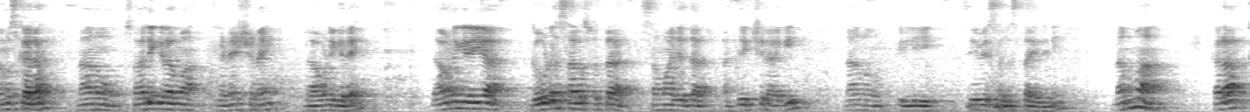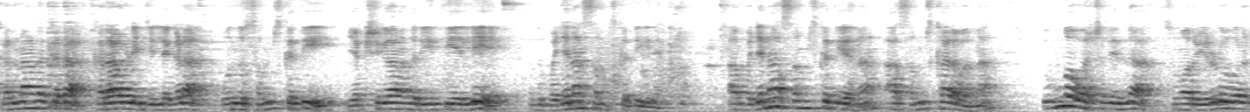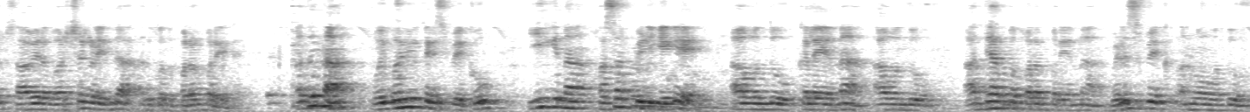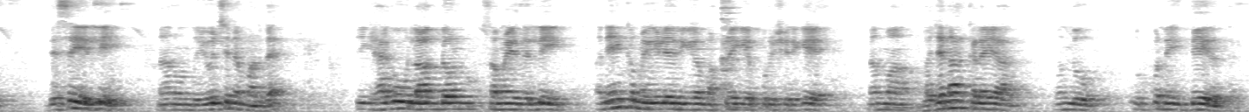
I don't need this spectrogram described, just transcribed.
ನಮಸ್ಕಾರ, ನಾನು ಸಾಲಿಗ್ರಾಮ ಗಣೇಶ್ ದಾವಣಗೆರೆ. ದಾವಣಗೆರೆಯ ಗೌಡ ಸಾರಸ್ವತ ಸಮಾಜದ ಅಧ್ಯಕ್ಷರಾಗಿ ನಾನು ಇಲ್ಲಿ ಸೇವೆ ಸಲ್ಲಿಸ್ತಾ ಇದ್ದೀನಿ. ನಮ್ಮ ಕಲಾ, ಕರ್ನಾಟಕದ ಕರಾವಳಿ ಜಿಲ್ಲೆಗಳ ಒಂದು ಸಂಸ್ಕೃತಿ ಯಕ್ಷಗಾನದ ರೀತಿಯಲ್ಲಿ ಒಂದು ಭಜನಾ ಸಂಸ್ಕೃತಿ ಇದೆ. ಆ ಭಜನಾ ಸಂಸ್ಕೃತಿಯನ್ನು, ಆ ಸಂಸ್ಕಾರವನ್ನು ತುಂಬ ವರ್ಷದಿಂದ ಸುಮಾರು ಎರಡು ವರ್- ಸಾವಿರ ವರ್ಷಗಳಿಂದ ಅದಕ್ಕೊಂದು ಪರಂಪರೆ ಇದೆ. ಅದನ್ನ ವೈಭವೀಕರಿಸಬೇಕು. ಈಗಿನ ಹೊಸ ಪೀಳಿಗೆಗೆ ಆ ಒಂದು ಕಲೆಯನ್ನ, ಆ ಒಂದು ಆಧ್ಯಾತ್ಮ ಪರಂಪರೆಯನ್ನ ಬೆಳೆಸಬೇಕು ಅನ್ನುವ ಒಂದು ದೆಸೆಯಲ್ಲಿ ನಾನು ಒಂದು ಯೋಚನೆ ಮಾಡಿದೆ. ಈಗ ಹೇಗೂ ಲಾಕ್ಡೌನ್ ಸಮಯದಲ್ಲಿ ಅನೇಕ ಮಹಿಳೆಯರಿಗೆ, ಮಕ್ಕಳಿಗೆ, ಪುರುಷರಿಗೆ ನಮ್ಮ ಭಜನಾ ಕಲೆಯ ಒಂದು ಉತ್ಪನ್ನ ಇದ್ದೇ ಇರುತ್ತೆ.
